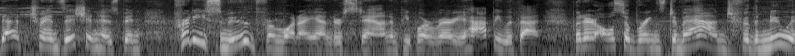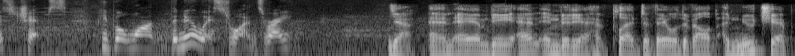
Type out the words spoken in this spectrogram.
that transition has been pretty smooth from what I understand, and people are very happy with that. But it also brings demand for the newest chips. People want the newest ones, right? Yeah, and AMD and NVIDIA have pledged that they will develop a new chip,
